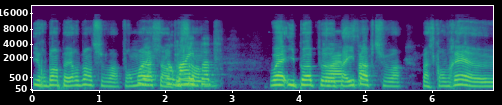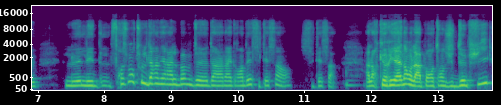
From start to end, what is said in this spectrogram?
urbain, pas urbain, tu vois. Pour moi, là, c'est un peu ça. hip-hop. Ouais, hip-hop, euh, pas hip-hop, tu vois. Parce qu'en vrai, euh, le, les... franchement, tout le dernier album d'Ariana Grande, c'était ça. Hein. C'était ça. Mm. Alors que Rihanna, on l'a pas entendu depuis.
